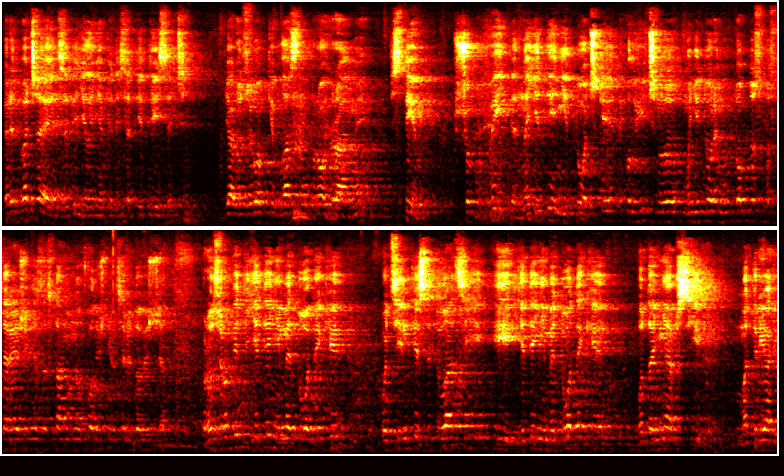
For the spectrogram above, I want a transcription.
Передбачається виділення 50 тисяч для розробки власної програми з тим, щоб вийти на єдині точки екологічного моніторингу, тобто спостереження за станом навколишнього середовища, розробити єдині методики оцінки ситуації і єдині методики подання всіх матеріалів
